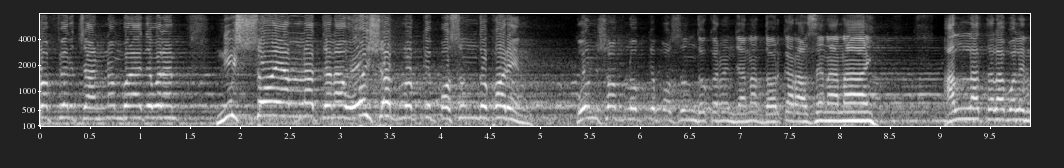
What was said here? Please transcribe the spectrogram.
সফের চার নম্বর আয়তে বলেন, নিশ্চয় আল্লাহ তারা ওই সব লোককে পছন্দ করেন। কোন সব লোককে পছন্দ করেন জানার দরকার আছে না নাই? আল্লাহ তালা বলেন,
